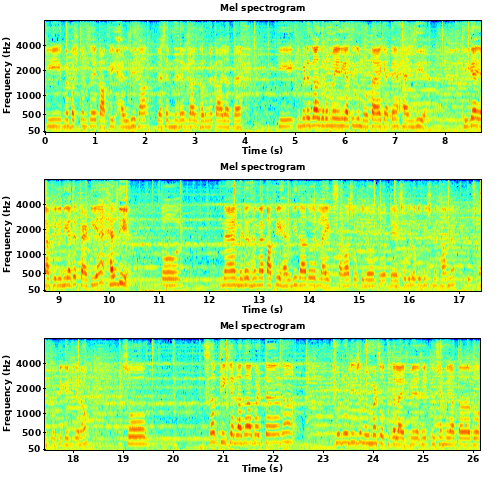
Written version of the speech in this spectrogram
कि मैं बचपन से काफ़ी हेल्दी था, जैसे मिडिल क्लास घरों में कहा जाता है कि मिडिल क्लास घरों में ये नहीं कहते कि मोटा है, कहते हैं हेल्दी है, ठीक है? या फिर ये नहीं कहते फैटी है हेल्दी है। तो मैं मिडिल मैं काफ़ी हेल्दी था तो लाइक सवा सौ किलो, दो, डेढ़ सौ किलो के बीच में था मैं, कुछ वन फोर्टी के जी का रहा हूँ सो सब ठीक चल रहा था बट ना छोटी छोटी से मूवमेंट्स होते थे लाइफ में, जैसे ट्यूशन में जाता था तो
